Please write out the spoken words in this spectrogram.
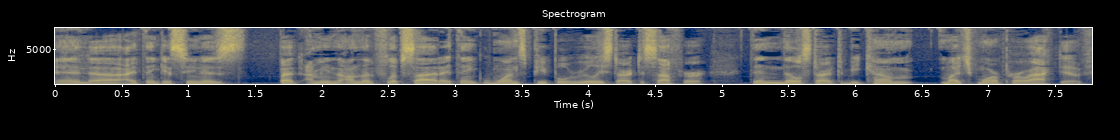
and uh, I think as soon as. But I mean, on the flip side, I think once people really start to suffer, then they'll start to become much more proactive,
